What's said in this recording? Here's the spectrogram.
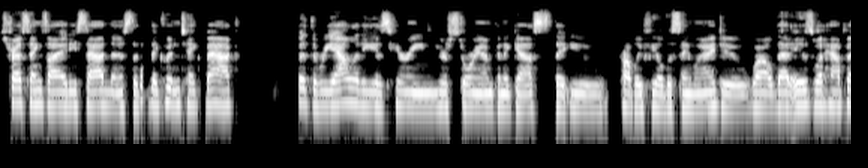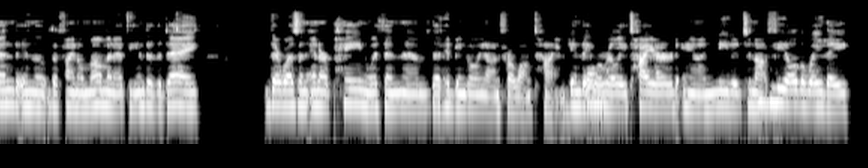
stress, anxiety, sadness that they couldn't take back. But the reality is hearing your story, I'm going to guess that you probably feel the same way I do. While that is what happened in the, the final moment at the end of the day, there was an inner pain within them that had been going on for a long time. And they yeah. were really tired and needed to not mm-hmm. feel the way they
